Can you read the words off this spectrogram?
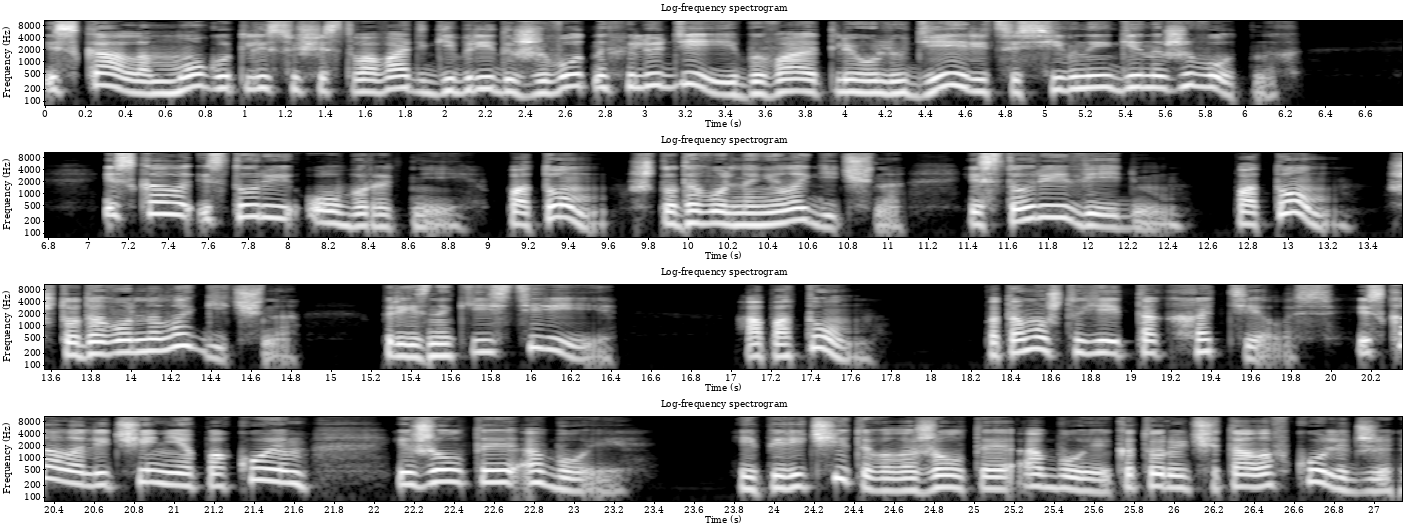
искала, могут ли существовать гибриды животных и людей, и бывают ли у людей рецессивные гены животных. Искала истории оборотней, потом, что довольно нелогично, истории ведьм, потом, что довольно логично, признаки истерии, а потом потому что ей так хотелось, искала лечение покоем и желтые обои. И перечитывала желтые обои, которые читала в колледже,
